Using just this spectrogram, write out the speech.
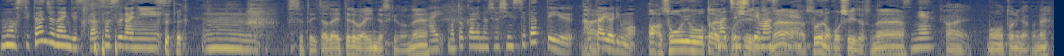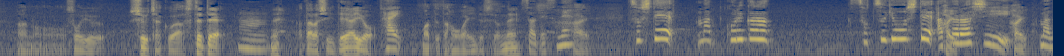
もう捨てたんじゃないんですか？さすがに。うん。捨てていただいてればいいんですけどね。はい。元彼の写真捨てたっていうお便りも。あ、そういうお便り欲しいですね。ねそういうの欲しいですね。ですねはい。もうとにかくね、あの、そういう執着は捨てて、うん。ね、新しい出会いをはい。待ってた方がいいですよね。そうですね。はい。そして、まあ、これから卒業して新しい、はいはいまあ、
